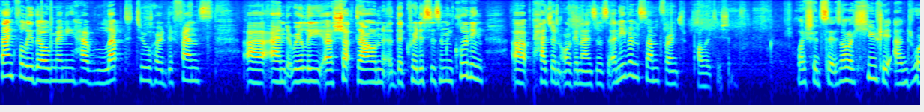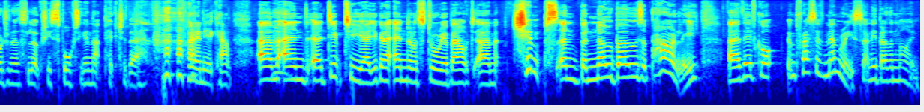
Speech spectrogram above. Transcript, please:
Thankfully, though, many have leapt to her defense uh, and really uh, shut down the criticism, including uh, pageant organizers and even some French politicians. Well, I should say it's not a hugely androgynous look she's sporting in that picture there, by any account. Um, and uh, Dipti, uh, you're going to end on a story about um, chimps and bonobos. Apparently, uh, they've got impressive memories, certainly better than mine.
